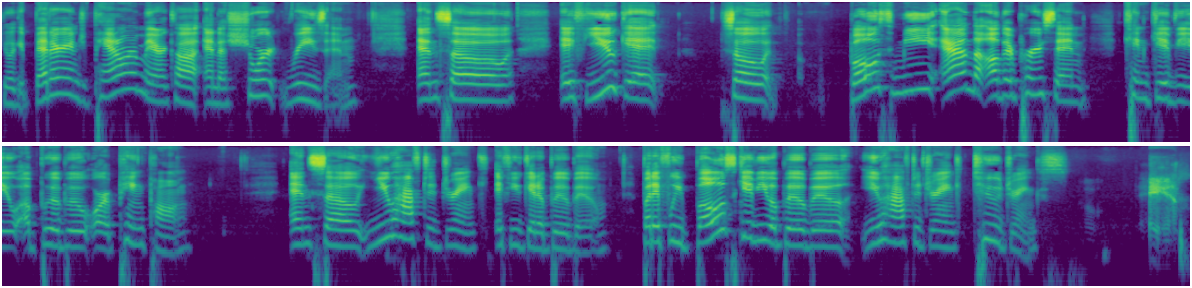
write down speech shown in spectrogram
you like it better in Japan or America and a short reason. And so if you get so both me and the other person can give you a boo boo or a ping pong. And so you have to drink if you get a boo boo. But if we both give you a boo boo, you have to drink two drinks. Damn.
